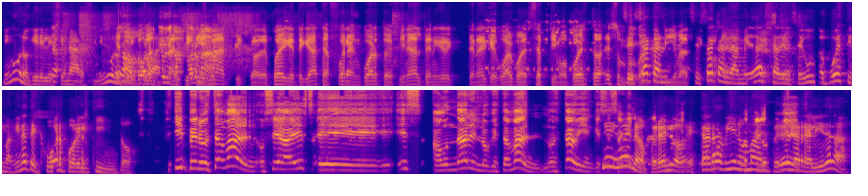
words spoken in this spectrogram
Ninguno quiere lesionarse, ninguno quiere jugar. Una climático, después de que te quedaste afuera en cuarto de final, tener, tener que jugar por el séptimo puesto, es un se poco sacan, Se sacan la medalla del segundo puesto, imagínate jugar por el quinto. Y pero está mal, o sea, es, eh, es ahondar en lo que está mal, no está bien que sí, se bueno, pero lo, estará bien o mal, pero es la realidad.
